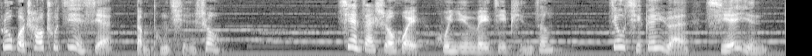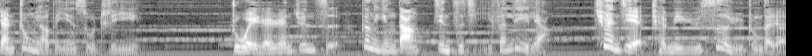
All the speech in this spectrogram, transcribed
如果超出界限，等同禽兽。现在社会婚姻危机频增，究其根源，邪淫占重要的因素之一。诸位仁人君子，更应当尽自己一份力量，劝诫沉迷于色欲中的人。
